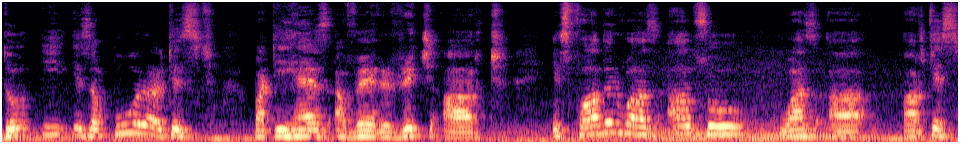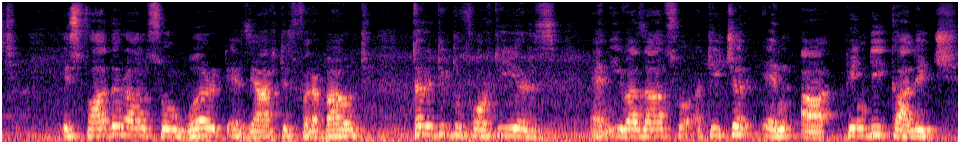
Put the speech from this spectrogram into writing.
Though he is a poor artist, but he has a very rich art. His father was also was a artist. His father also worked as an artist for about 30 to 40 years and he was also a teacher in a Pindi college.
